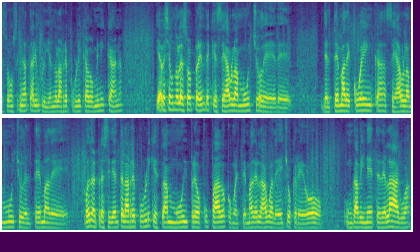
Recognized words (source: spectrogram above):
son signatarios, incluyendo la República Dominicana, y a veces a uno le sorprende que se habla mucho de, del tema de Cuenca, se habla mucho del tema de... Bueno, el presidente de la República está muy preocupado con el tema del agua, de hecho creó un gabinete del agua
